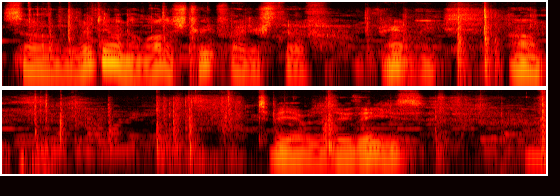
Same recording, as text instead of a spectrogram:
So they're doing a lot of Street Fighter stuff, apparently. Um, to be able to do these uh,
